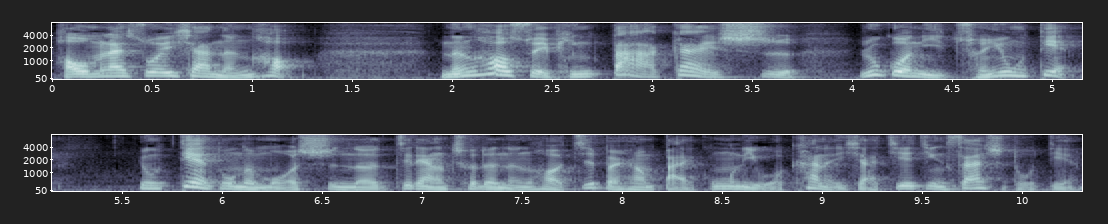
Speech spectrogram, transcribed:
好，我们来说一下能耗，能耗水平大概是，如果你纯用电。用电动的模式呢，这辆车的能耗基本上百公里，我看了一下，接近三十度电。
